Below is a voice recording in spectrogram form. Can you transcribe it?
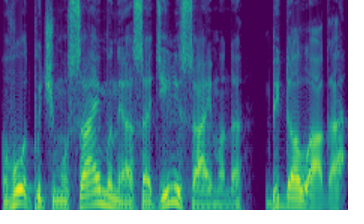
Вот почему Саймоны осадили Саймона. Бедолага».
